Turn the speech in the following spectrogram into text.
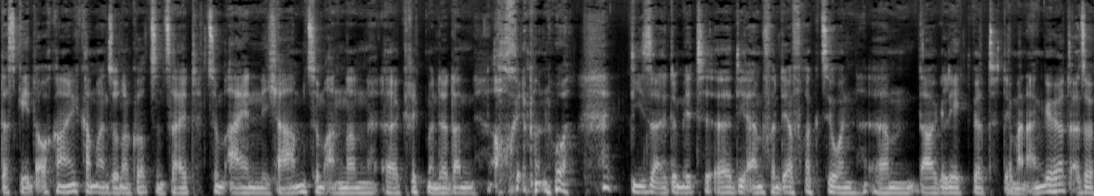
Das geht auch gar nicht, kann man in so einer kurzen Zeit zum einen nicht haben, zum anderen äh, kriegt man ja dann auch immer nur die Seite mit, äh, die einem von der Fraktion ähm, dargelegt wird, der man angehört. Also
